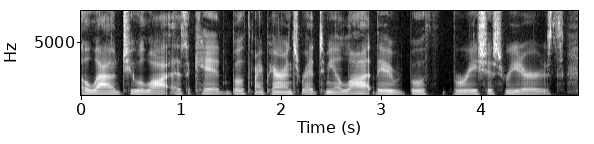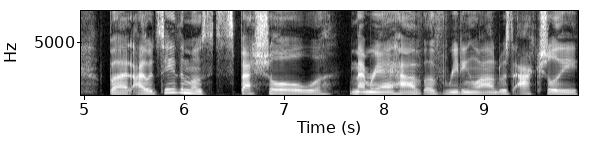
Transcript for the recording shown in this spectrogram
aloud to a lot as a kid. Both my parents read to me a lot. They were both voracious readers. But I would say the most special memory I have of reading aloud was actually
